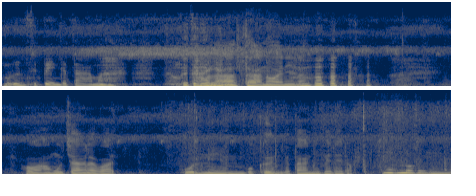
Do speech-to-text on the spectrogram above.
มืออื่นสิเป็นกระตามา กระตาเวใหญ่ลาตาน้อยนี่ละ เพราะว่าเขาหูจักแล้วว่าพูดเท่านี้มันบกเกินกระตานี่ไปได้ดอกแม่นบ่เคยอืม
